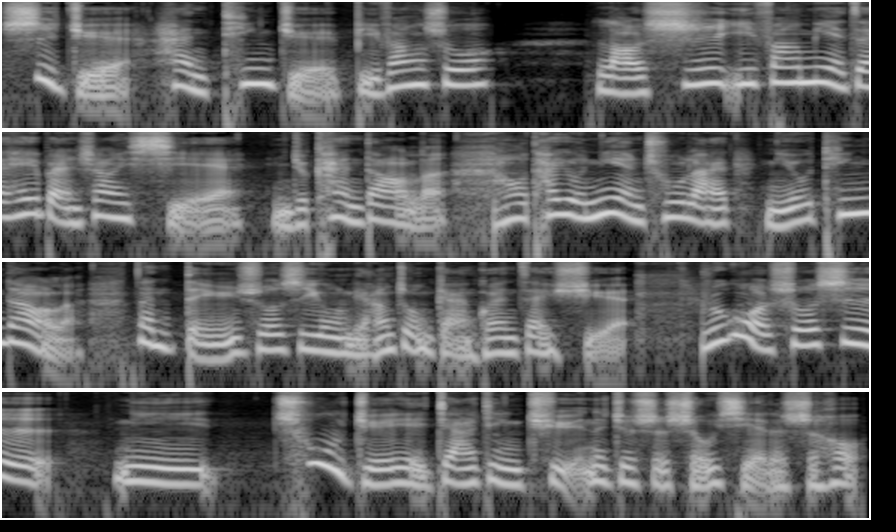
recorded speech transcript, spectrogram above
视觉和听觉，比方说，老师一方面在黑板上写，你就看到了，然后他又念出来，你又听到了，那等于说是用两种感官在学。如果说是你。触觉也加进去，那就是手写的时候。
